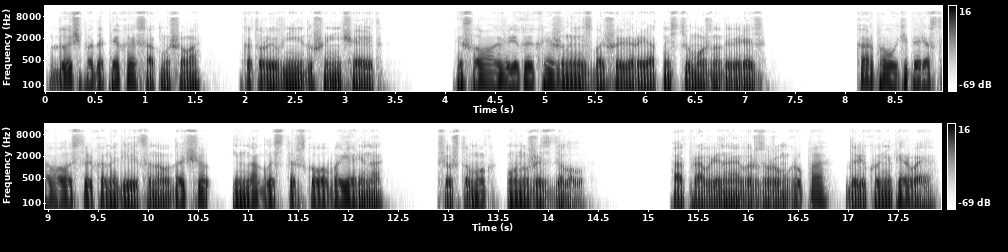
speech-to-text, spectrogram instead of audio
Дочь под опекой Сакмышева, который в ней души не чает, и словам великой княжны с большой вероятностью можно доверять. Карпову теперь оставалось только надеяться на удачу и наглость Тверского боярина, все, что мог, он уже сделал. Отправленная в Эрзурум группа далеко не первая.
